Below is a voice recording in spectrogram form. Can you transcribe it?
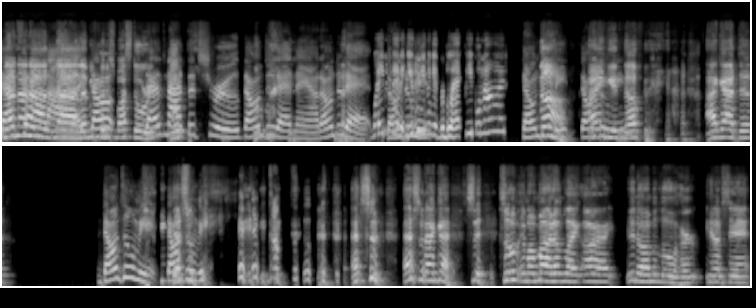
Nah, That's nah, a nah, nah. lie. Let me finish Don't. my story. That's not Nope. the truth. Don't do that now. Don't do that. Wait a Don't minute, you didn't me. even get the black people nod? Don't do me. Nah, Don't I do ain't get me. nothing. I got the Don't do me. Don't do what me. Don't do me. that's what that's what I got. So, so in my mind, I'm like, all right, you know, I'm a little hurt. You know what I'm saying?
